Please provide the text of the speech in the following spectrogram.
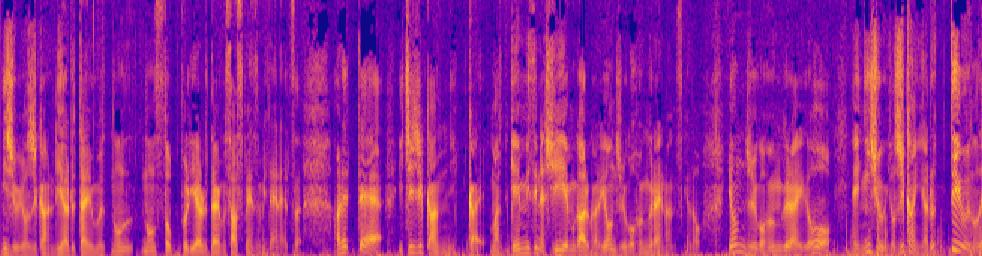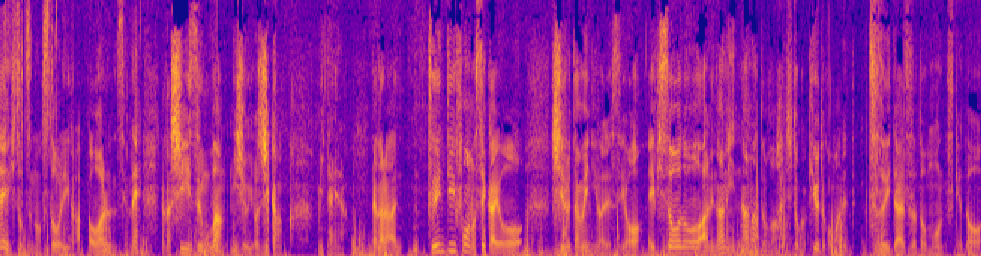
24時間リアルタイム、ノン、ノンストップリアルタイムサスペンスみたいなやつ。あれって、1時間に1回、まあ、厳密には CM があるから45分ぐらいなんですけど、45分ぐらいを、え、24時間やるっていうので、一つのストーリーが終わるんですよね。だからシーズン1、24時間。みたいな。だから、24の世界を知るためにはですよ、エピソード、あれ何 ?7 とか8とか9とかまで続いたやつだと思うんですけど、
